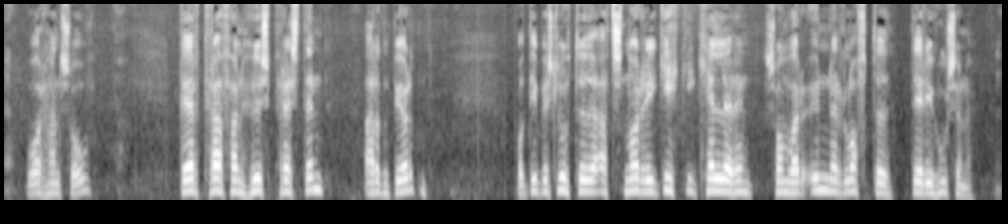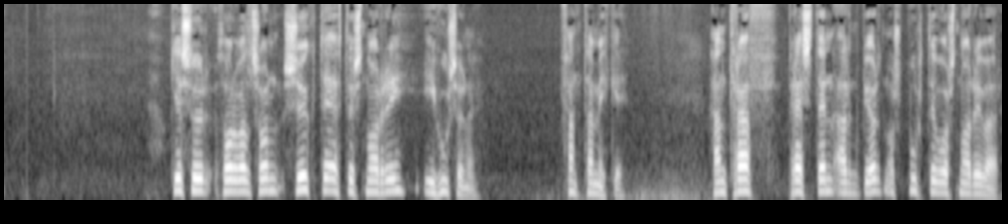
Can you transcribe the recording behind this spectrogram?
ja. vor hann sóf. Der traf han huspresten Arnbjörn og de besluttuðu að Snorri gikk í kelleren som var under loftet der í húsinu. Gissur Þorvaldsson sökte eftir Snorri í húsinu. Fant hann ekki. Hann traf presten Arnbjörn og spurti hvor Snorri var.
